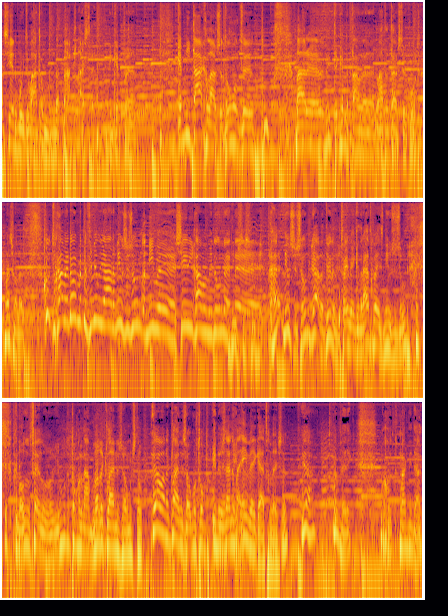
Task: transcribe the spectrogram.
zeer de moeite waard om dat naar te luisteren. Ik heb, eh, ik heb niet daar geluisterd hoor, want, eh, poeh. maar eh, ik heb het eh, later thuis teruggehoord. Maar het is wel leuk. Goed, we gaan weer door met de vinyljaren, nieuw seizoen. Een nieuwe serie gaan we weer doen. En, Nieuw eh, seizoen. hè? Nieuw seizoen, ja natuurlijk. Twee weken eruit geweest, nieuw seizoen. kan altijd veel hoor. Je moet er toch een naam Wat een kleine zomerstop. Ja, wat een kleine zomerstop. In de, We zijn er in maar één week uit geweest, hè? ja, dat weet ik. Maar goed, maakt niet uit.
